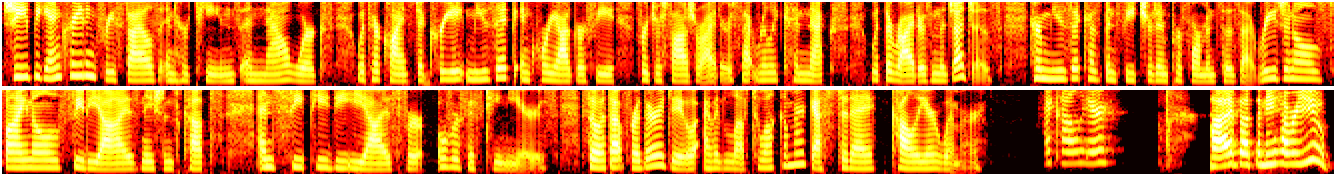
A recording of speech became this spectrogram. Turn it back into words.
She began creating freestyles in her teens and now works with her clients to create music and choreography for dressage riders that really connects with the riders and the judges. Her music has been featured in performances at regionals, finals, CDIs, Nations Cups, and CPEDIs for over 15 years. So without further ado, I would love to welcome our guest today. Collier Wimmer. Hi, Collier. Hi, Bethany. How are you?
